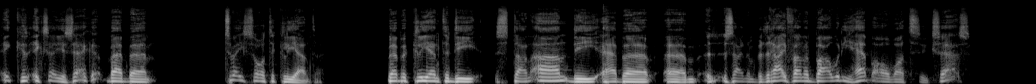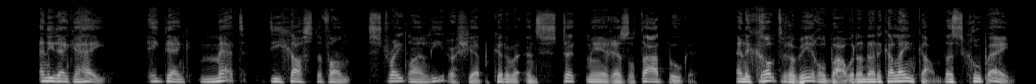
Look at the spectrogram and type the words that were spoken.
ik, ik zal je zeggen, we hebben twee soorten cliënten. We hebben cliënten die staan aan, die hebben, ehm, zijn een bedrijf aan het bouwen, die hebben al wat succes. En die denken, hey, ik denk met die gasten van Straight Line Leadership kunnen we een stuk meer resultaat boeken. En een grotere wereld bouwen dan dat ik alleen kan. Dat is groep één.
